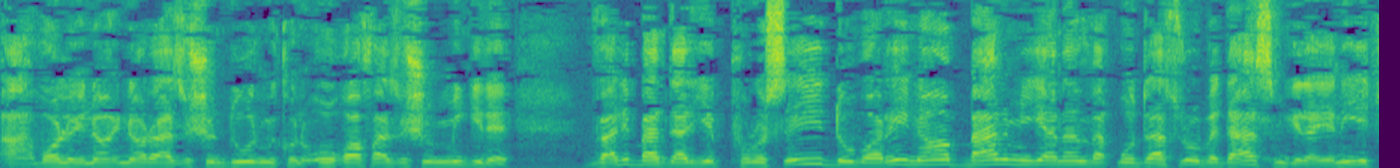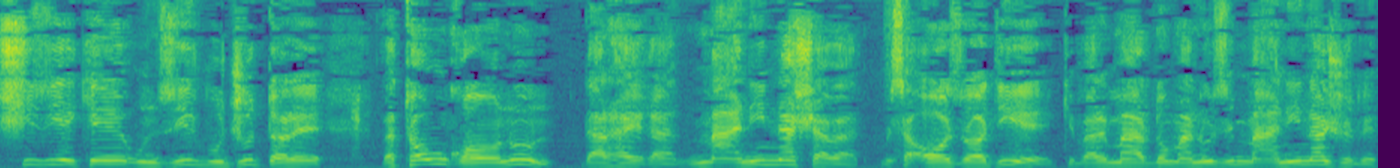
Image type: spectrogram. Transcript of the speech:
احوال و اینا اینا رو ازشون دور می‌کنه. اوقاف ازشون می‌گیره. ولی بعد در یه پروسه دوباره اینا بر میگردن و قدرت رو به دست می‌گیرن. یعنی یه چیزیه که اون زیر وجود داره و تا اون قانون در حقیقت معنی نشود. مثل آزادیه که برای مردم هنوز معنی نشده.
